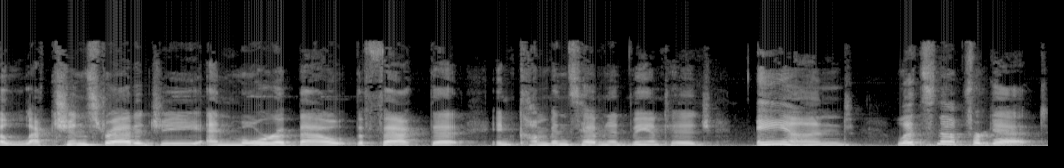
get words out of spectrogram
election strategy and more about the fact that incumbents have an advantage. And let's not forget,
